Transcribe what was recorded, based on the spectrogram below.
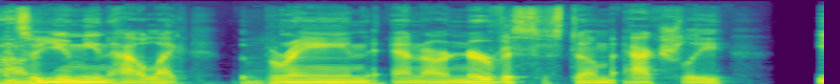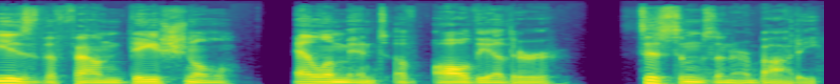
and so Um, you mean how like the brain and our nervous system actually is the foundational element of all the other systems in our body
